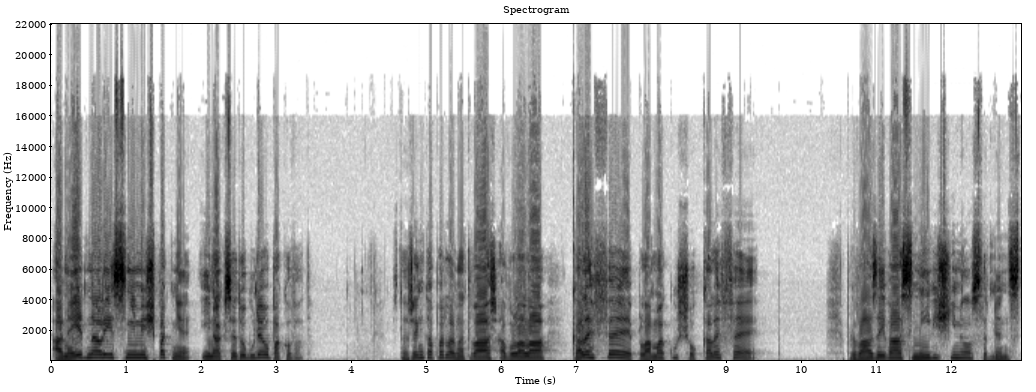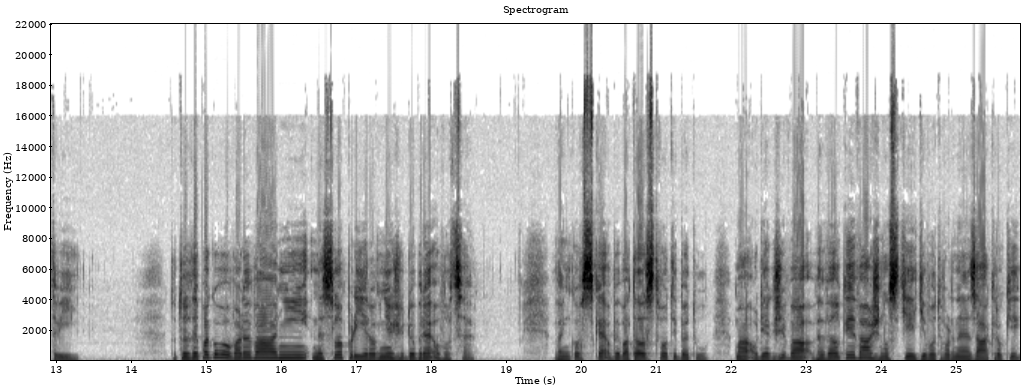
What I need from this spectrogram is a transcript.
a nejednali s nimi špatně, jinak se to bude opakovat. Stařenka padla na tvář a volala Kalefe, plamakušo, kalefe. Provázej vás nejvyšší milosrdenství. Toto Tepagovo varování neslo prý rovněž dobré ovoce. Venkovské obyvatelstvo Tibetu má odjakživa ve velké vážnosti divotvorné zákroky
